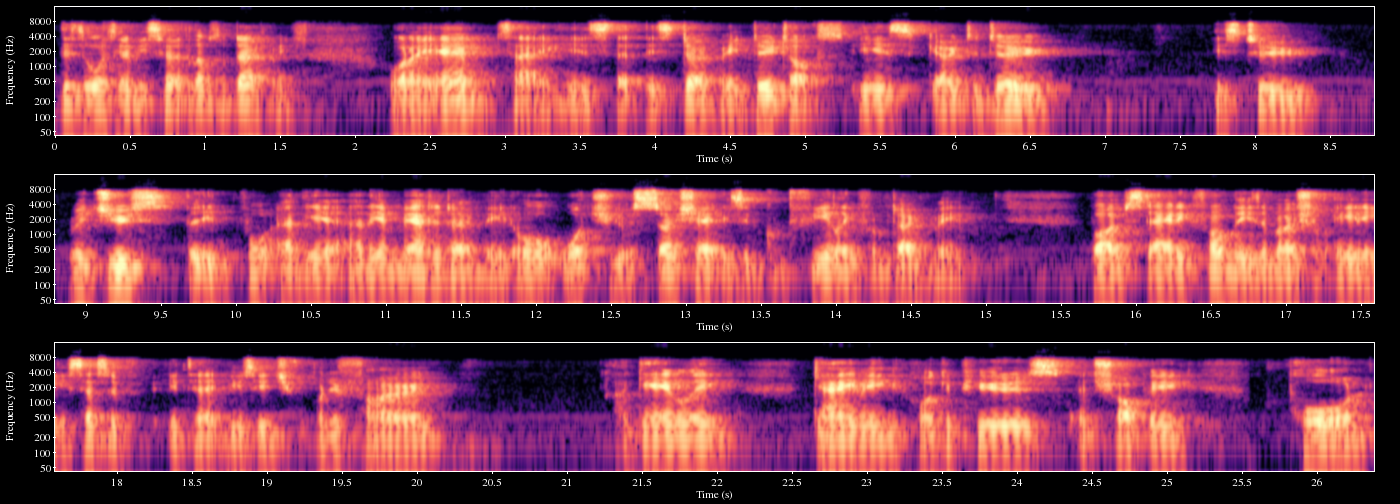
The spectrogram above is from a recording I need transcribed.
There's always going to be certain levels of dopamine. What I am saying is that this dopamine detox is going to do is to reduce the import, uh, the uh, the amount of dopamine or what you associate as a good feeling from dopamine by abstaining from these emotional eating, excessive internet usage on your phone, uh, gambling, gaming on computers, and shopping, porn,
